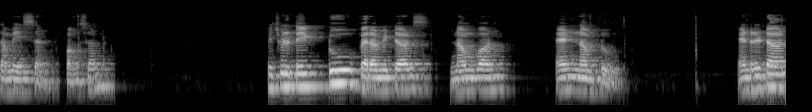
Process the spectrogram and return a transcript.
summation function which will take two parameters num1 and num2 and return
